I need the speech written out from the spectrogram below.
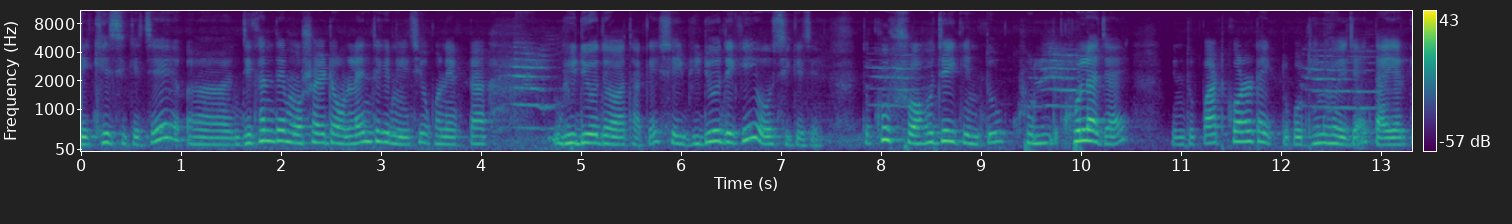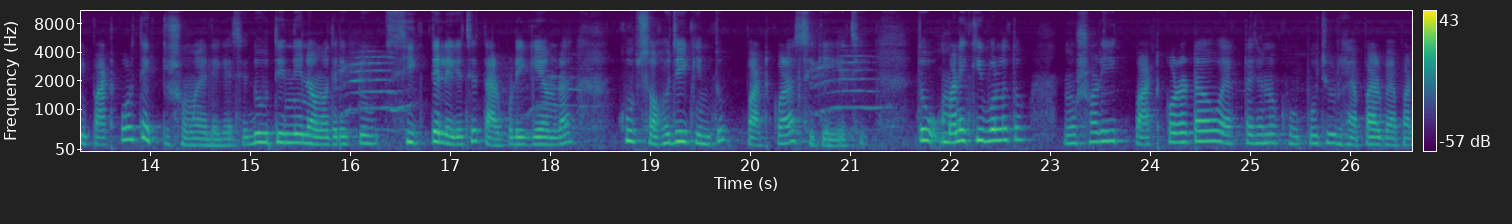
দেখে শিখেছে। যেখান থেকে মশারিটা অনলাইন থেকে নিয়েছি, ওখানে একটা ভিডিও দেওয়া থাকে। সেই ভিডিও দেখেই ও শিখেছে। তো খুব সহজেই কিন্তু খোলা যায়। কিন্তু পাঠ করাটা একটু কঠিন হয়ে যায়, তাই আর কি পাঠ করতে একটু সময় লেগেছে। দু, তিন দিন আমাদের একটু শিখতে লেগেছে, তারপরে গিয়ে আমরা খুব সহজেই কিন্তু পাঠ করা শিখে গেছি। তো মানে কি বলো তো মশারি পাঠ করাটাও একটা যেন খুব প্রচুর হ্যাপার ব্যাপার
